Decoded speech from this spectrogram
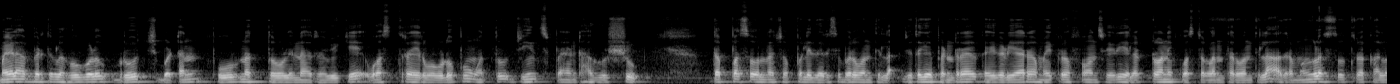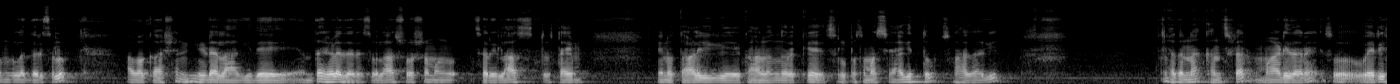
ಮಹಿಳಾ ಅಭ್ಯರ್ಥಿಗಳ ಹೂಗಳು, ಬ್ರೂಚ್ ಬಟನ್, ಪೂರ್ಣ ತೋಳಿನ ರವಿಕೆ, ವಸ್ತ್ರ ಇರುವ ಉಡುಪು ಮತ್ತು ಜೀನ್ಸ್ ಪ್ಯಾಂಟ್ ಹಾಗೂ ಶೂ. ದಪ್ಪ ಸೋಲಿನ ಚಪ್ಪಲಿ ಧರಿಸಿ ಬರುವಂತಿಲ್ಲ. ಜೊತೆಗೆ ಪೆನ್ಡ್ರೈವ್ ಕೈಗಡಿಯಾರ ಮೈಕ್ರೋಫೋನ್ ಸೇರಿ ಎಲೆಕ್ಟ್ರಾನಿಕ್ ವಸ್ತುಗಳನ್ನು ತರುವಂತಿಲ್ಲ. ಅದರ ಮಂಗಳಸೂತ್ರ ಕಾಲುಗಳ ಧರಿಸಲು ಅವಕಾಶ ನೀಡಲಾಗಿದೆ ಅಂತ ಹೇಳಿದ್ದಾರೆ. ಸೊ ಲಾಸ್ಟ್ ವರ್ಷ ಮಂಗ್ ಸಾರಿ ಲಾಸ್ಟ್ ಟೈಮ್ ಏನು ತಾಳಿಗೆ ಕಾಲಂಗರಕ್ಕೆ ಸ್ವಲ್ಪ ಸಮಸ್ಯೆ ಆಗಿತ್ತು. ಸೊ ಹಾಗಾಗಿ ಅದನ್ನು ಕನ್ಸಿಡರ್ ಮಾಡಿದ್ದಾರೆ. ಸೊ ವೆರಿ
